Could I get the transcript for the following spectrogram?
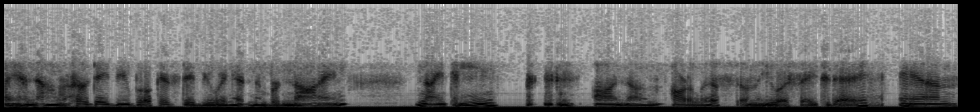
And um, her debut book is debuting at number nine, 19 on um, our list on the USA Today. And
